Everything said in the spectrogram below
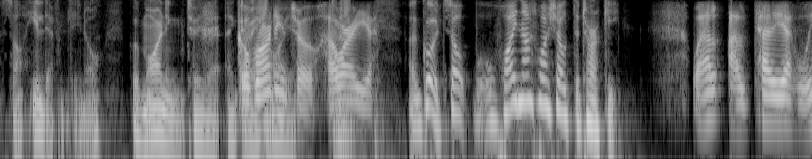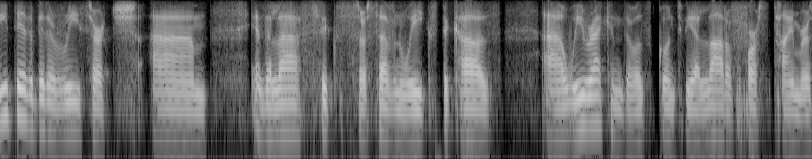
So he'll definitely know. Good morning to you. uh, Gary. Good How morning, are you? Joe. How are you? Uh, good. So, why not wash out the turkey? Well, I'll tell you, we did a bit of research um, in the last six or seven weeks because uh, we reckoned there was going to be a lot of first timers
